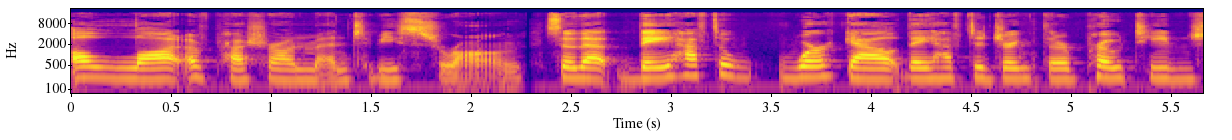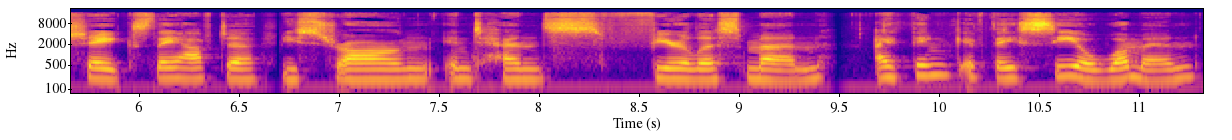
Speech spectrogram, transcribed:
a lot of pressure on men to be strong so that they have to work out, they have to drink their protein shakes, they have to be strong, intense, fearless men. I think if they see a woman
